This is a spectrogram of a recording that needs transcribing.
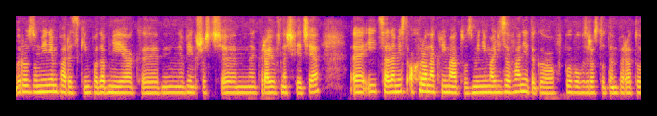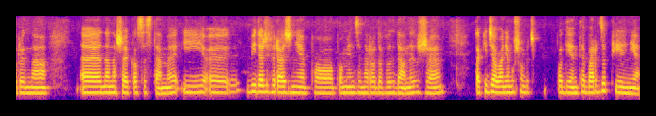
porozumieniem paryskim, podobnie jak większość krajów na świecie. E, I celem jest ochrona klimatu, zminimalizowanie tego wpływu wzrostu temperatury na, e, na nasze ekosystemy. I e, widać wyraźnie po, po międzynarodowych danych, że takie działania muszą być podjęte bardzo pilnie.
